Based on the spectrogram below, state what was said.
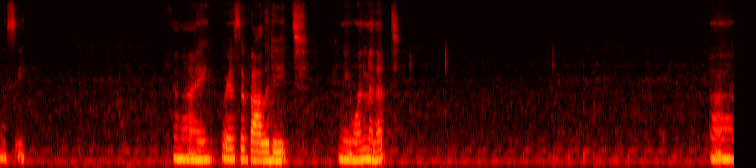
Let me see. Am I, where's the validate? Give me one minute. Uh,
